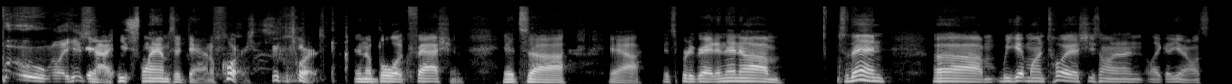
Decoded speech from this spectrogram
boom, like he's yeah, he slams it down. Of course, of course, in a Bullock fashion. It's uh, yeah, it's pretty great. And then um, so then um, we get Montoya. She's on like you know it's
